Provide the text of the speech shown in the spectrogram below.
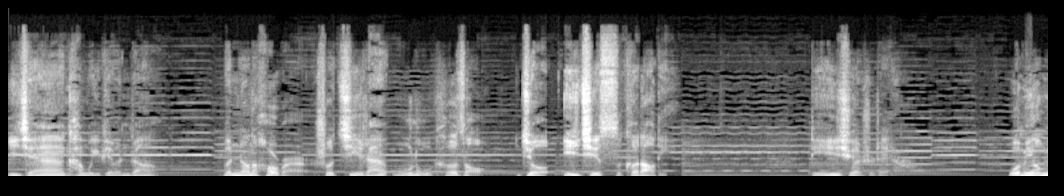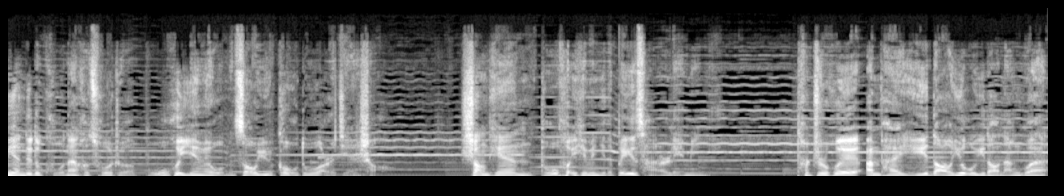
以前看过一篇文章。文章的后边说：“既然无路可走，就一起死磕到底。”的确是这样，我们要面对的苦难和挫折不会因为我们遭遇够多而减少，上天不会因为你的悲惨而怜悯你，他只会安排一道又一道难关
